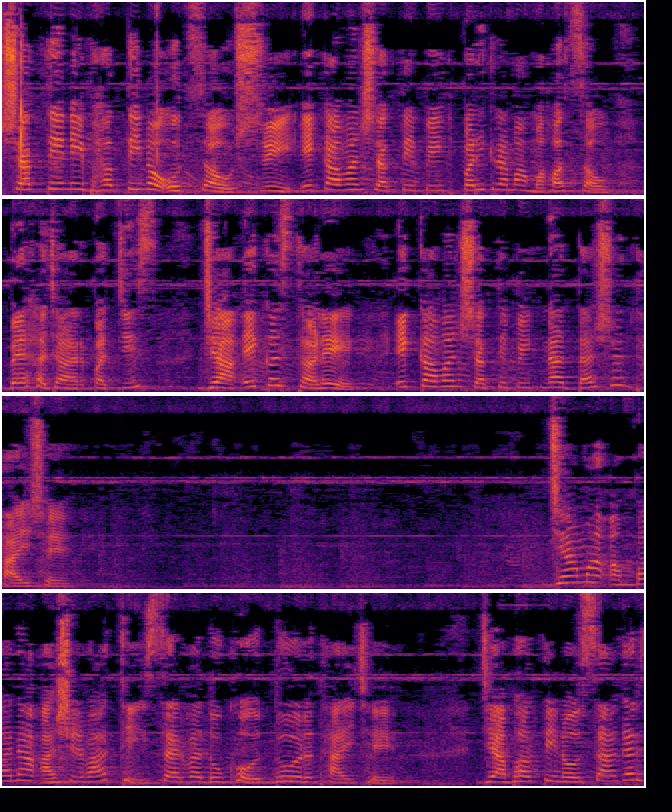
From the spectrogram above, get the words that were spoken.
શક્તિની ભક્તિનો ઉત્સવ શ્રી એકાવન શક્તિપીઠ પરિક્રમા મહોત્સવ બે જ્યાં એક જ સ્થળે એકાવન શક્તિપીઠના દર્શન થાય છે. જ્યાં અંબાના આશીર્વાદથી સર્વ દુઃખો દૂર થાય છે. જ્યાં ભક્તિનો સાગર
